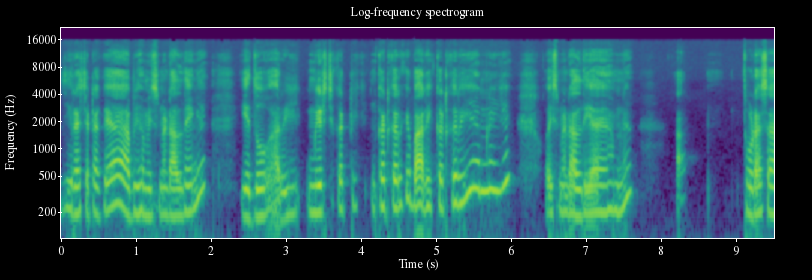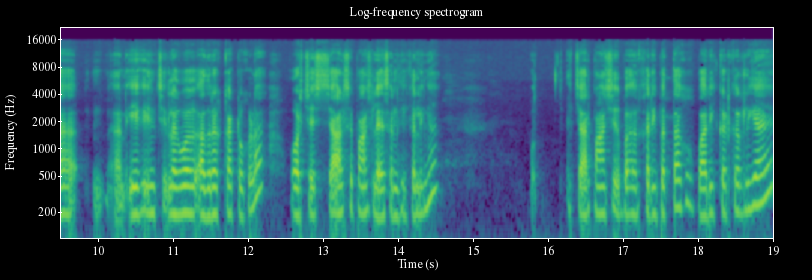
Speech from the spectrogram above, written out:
जीरा चटक गया है अभी हम इसमें डाल देंगे। ये दो हरी मिर्च कट कट करके बारीक कट करी है हमने ये, और इसमें डाल दिया है हमने थोड़ा सा एक इंच लगभग अदरक का टुकड़ा और छः, चार से पाँच लहसुन की कलियाँ। चार पाँच खरी पत्ता को बारीक कट कर लिया है।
